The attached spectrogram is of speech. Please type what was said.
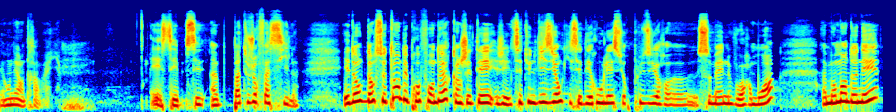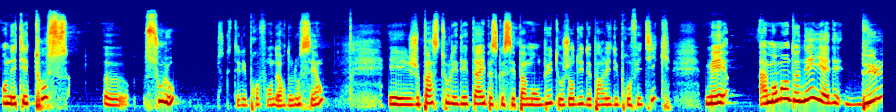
on est en travail. Et c'est pas toujours facile. Et donc, dans ce temps de profondeur, quand j'étais, c'est une vision qui s'est déroulée sur plusieurs euh, semaines, voire mois. À un moment donné, on était tous euh, sous l'eau, parce que c'était les profondeurs de l'océan. Et je passe tous les détails parce que c'est pas mon but aujourd'hui de parler du prophétique. Mais à un moment donné, il y a des bulles,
